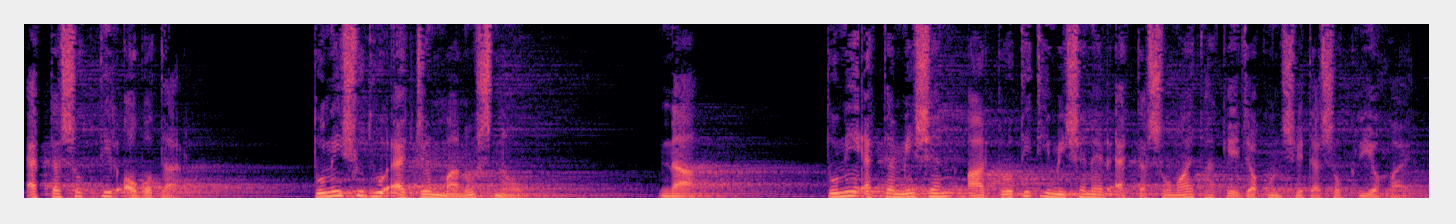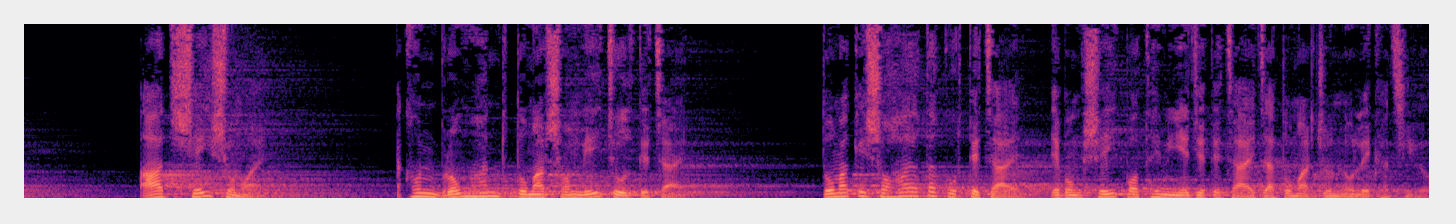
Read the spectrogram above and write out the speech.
একটা শক্তির অবতার। তুমি শুধু একজন মানুষ নও। না, তুমি একটা মিশন আর প্রতিটি মিশনের একটা সময় থাকে যখন সেটা সক্রিয় হয়। আজ সেই সময় এখন ব্রহ্মাণ্ড তোমার সঙ্গেই চলতে চায়। তোমাকে সহায়তা করতে চায় এবং সেই পথে নিয়ে যেতে চায় যা তোমার জন্য লেখা ছিল।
